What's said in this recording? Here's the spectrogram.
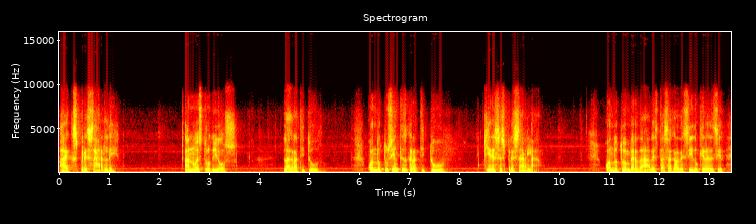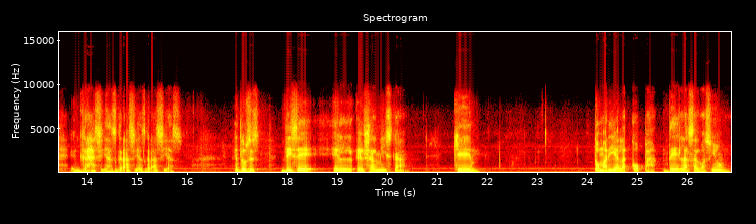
a expresarle a nuestro Dios la gratitud. Cuando tú sientes gratitud, quieres expresarla. Cuando tú en verdad estás agradecido, quiere decir, gracias, gracias, gracias. Entonces, dice el, el salmista que tomaría la copa de la salvación.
